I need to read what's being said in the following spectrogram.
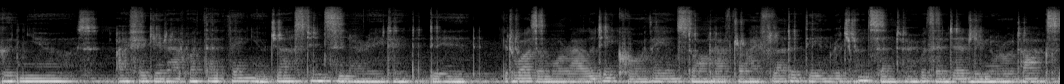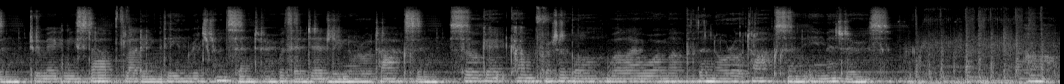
Good news. I figured out what that thing you just incinerated did. It was a morality core they installed after I flooded the enrichment center with a deadly neurotoxin to make me stop flooding the enrichment center with a deadly neurotoxin. So get comfortable while I warm up the neurotoxin emitters. Oh,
